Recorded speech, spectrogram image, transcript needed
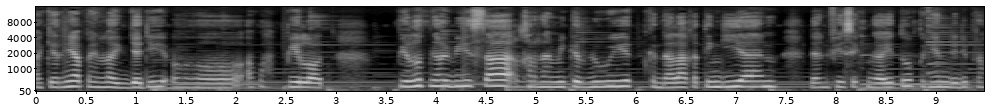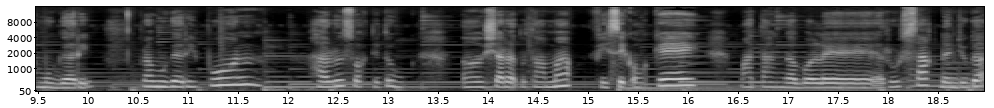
Akhirnya pengen lagi jadi uh, apa pilot. Pilot nggak bisa karena mikir duit kendala ketinggian dan fisik nggak itu pengen jadi pramugari. Pramugari pun harus waktu itu uh, syarat utama fisik oke okay, mata nggak boleh rusak dan juga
